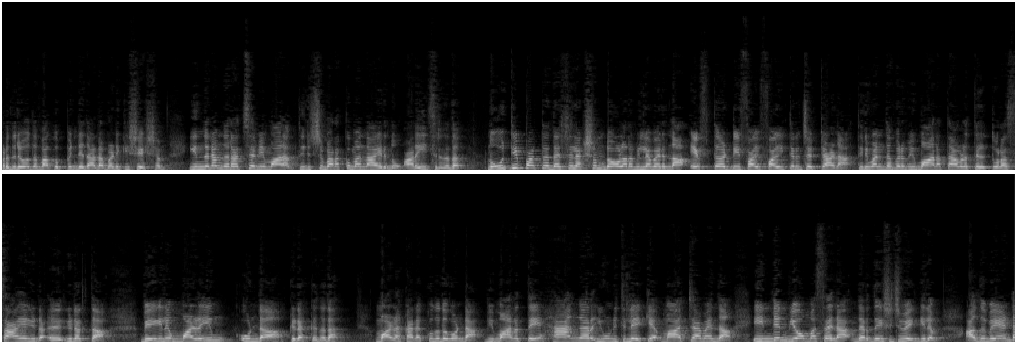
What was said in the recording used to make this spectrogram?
പ്രതിരോധ വകുപ്പിന്റെ നടപടിക്ക് ശേഷം ഇന്ധനം നിറച്ച വിമാനം തിരിച്ചു പറക്കുമെന്നായിരുന്നു അറിയിച്ചിരുന്നത്. നൂറ്റിപ്പത്ത് ദശലക്ഷം ഡോളർ വില വരുന്ന എഫ് തേർട്ടി ഫൈവ് ഫൈറ്റർ ജെറ്റാണ് തിരുവനന്തപുരം വിമാനത്താവളത്തിൽ തുറസായ ഇട- ഇടത്ത് വെയിലും മഴയും ഉണ്ട് കിടക്കുന്നത്. മഴ കനക്കുന്നതുകൊണ്ട് വിമാനത്തെ ഹാങ്ങർ യൂണിറ്റിലേക്ക് മാറ്റാമെന്ന് ഇന്ത്യൻ വ്യോമസേന നിർദ്ദേശിച്ചുവെങ്കിലും അത് വേണ്ട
